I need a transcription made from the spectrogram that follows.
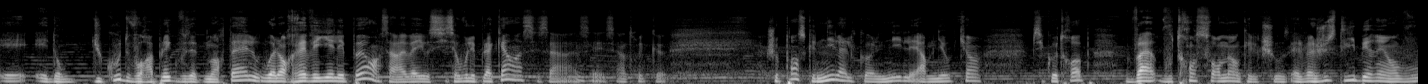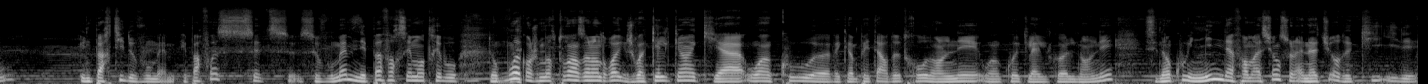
et, donc, du coup, de vous rappeler que vous êtes mortel, ou alors réveiller les peurs, ça réveille aussi, ça vous les placards, hein, c'est ça, c'est un truc que... Je pense que ni l'alcool, ni l'herbe, ni aucun psychotrope va vous transformer en quelque chose. Elle va juste libérer en vous une partie de vous-même. Et parfois, ce, vous-même n'est pas forcément très beau. Donc moi, quand je me retrouve dans un endroit et que je vois quelqu'un qui a ou un coup euh, avec un pétard de trop dans le nez ou un coup avec l'alcool dans le nez, c'est d'un coup une mine d'informations sur la nature de qui il est.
